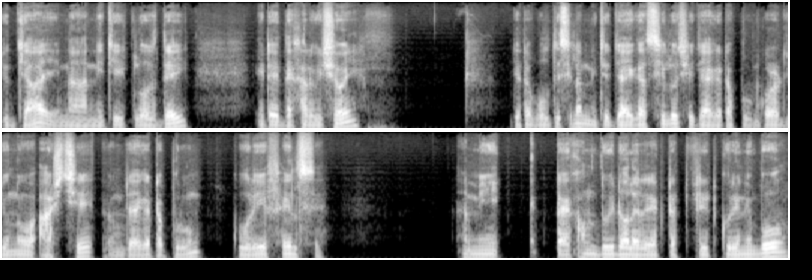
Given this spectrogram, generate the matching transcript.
যদি যায়, না নিচে ক্লোজ দেয় এটাই দেখার বিষয়। যেটা বলতেছিলাম নিচে জায়গা ছিল, সেই জায়গাটা পূরণ করার জন্য আসছে এবং জায়গাটা পূরণ করে ফেলছে। আমি একটা এখন দুই ডলারের একটা ট্রেড করে নেব।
